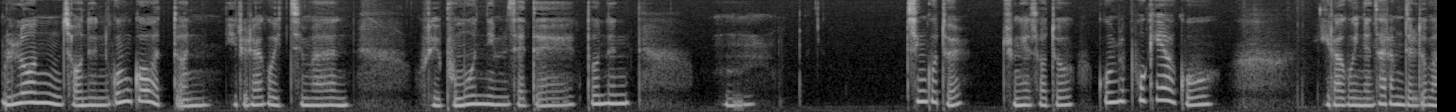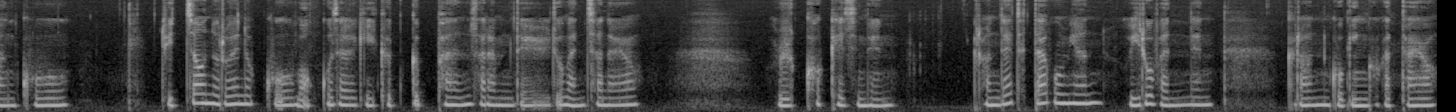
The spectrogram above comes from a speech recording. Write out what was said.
물론 저는 꿈꿔왔던 일을 하고 있지만 우리 부모님 세대 또는 음, 친구들 중에서도 꿈을 포기하고 일하고 있는 사람들도 많고 뒷전으로 해놓고 먹고 살기 급급한 사람들도 많잖아요. 울컥해지는 그런데 듣다 보면 위로받는 그런 곡인 것 같아요.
